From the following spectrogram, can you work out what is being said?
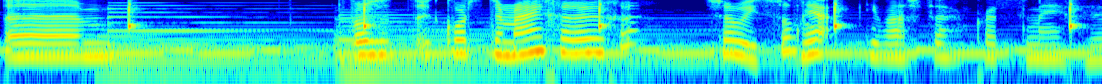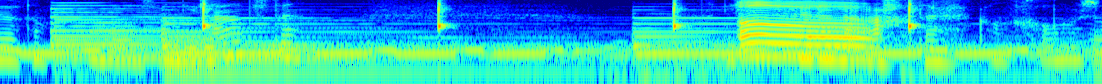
Um, was het korte termijn geheugen? Zoiets, toch? Ja, die was de korte termijn geheugen. En dat was dan die laatste. Die zit Oh. verder naar achter. Kon gewoon zo.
